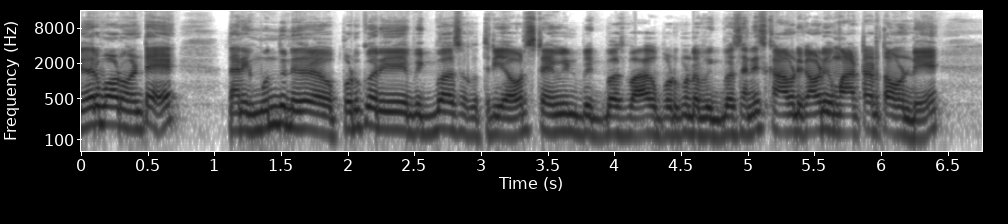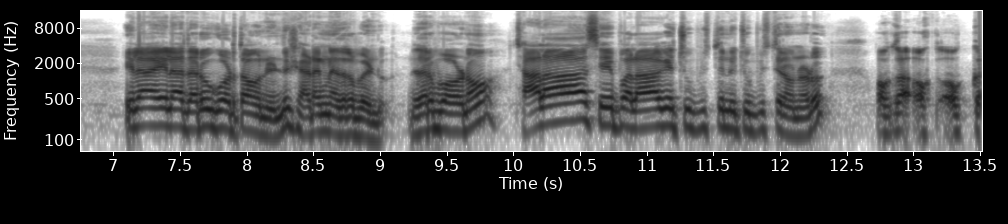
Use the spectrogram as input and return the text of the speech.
నిద్రపోవడం అంటే దానికి ముందు నిద్ర పడుకొని బిగ్ బాస్ ఒక three hours time Bigg Boss బాగా పడుకుంటా బిగ్ బాస్ అనేసి కామెడీ కామెడీ మాట్లాడుతూ ఉండి ఇలా ఇలా దరువు కొడతా ఉండిండు. షడన్ నిద్రపోయాడు. నిద్రపోవడం చాలాసేపు అలాగే చూపిస్తూనే చూపిస్తూనే ఉన్నాడు. ఒక ఒక ఒక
